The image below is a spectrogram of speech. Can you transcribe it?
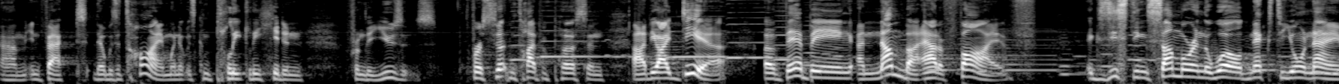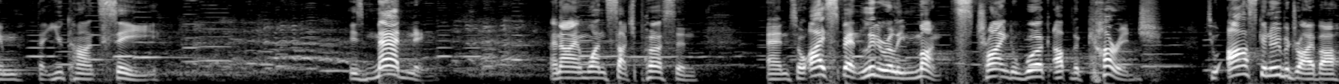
Um, in fact, there was a time when it was completely hidden from the users. For a certain type of person, uh, the idea of there being a number out of five existing somewhere in the world next to your name that you can't see is maddening. And I am one such person. And so I spent literally months trying to work up the courage to ask an Uber driver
